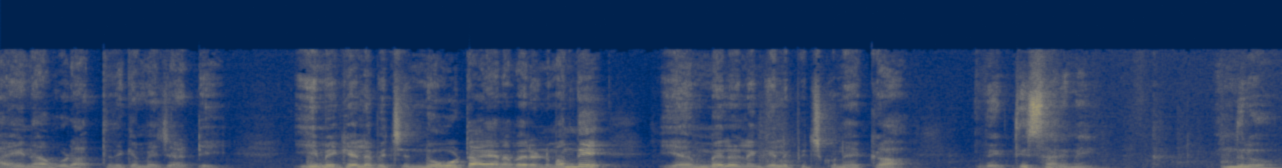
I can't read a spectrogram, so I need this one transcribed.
అయినా కూడా అత్యధిక మెజార్టీ ఈమెకే లభించింది. నూట ఎనభై రెండు మంది ఎమ్మెల్యేలను గెలిపించుకునే యొక్క వ్యక్తి సారిమే ఇందులో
